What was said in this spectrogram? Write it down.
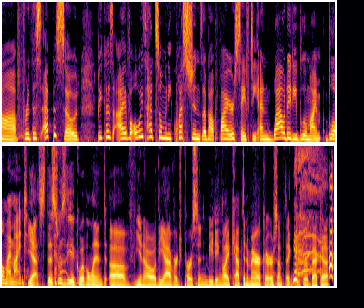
uh, for this episode because I've always had so many questions about fire safety, and wow, did he blow my blow my mind? Yes, this was the equivalent of you know the average person meeting like Captain America or something. Rebecca.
